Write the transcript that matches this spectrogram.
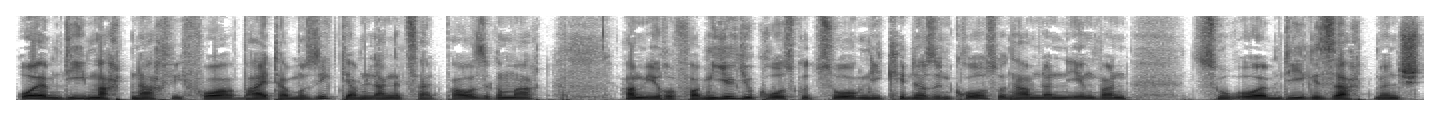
OMD macht nach wie vor weiter Musik. Die haben lange Zeit Pause gemacht, haben ihre Familie großgezogen, die Kinder sind groß und haben dann irgendwann zu OMD gesagt, Mensch,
